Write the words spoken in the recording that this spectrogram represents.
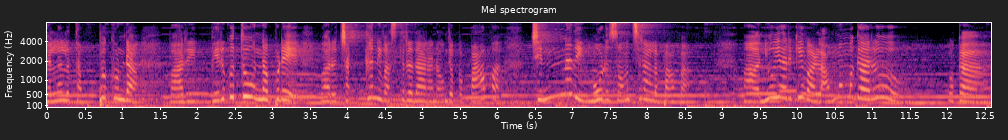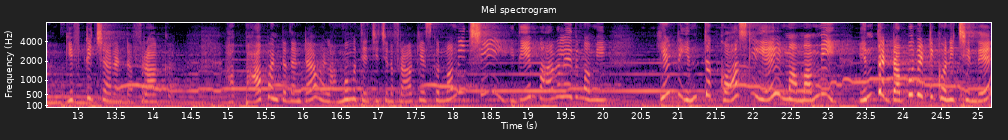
పిల్లలు తప్పకుండా వారి పెరుగుతూ ఉన్నప్పుడే వారు చక్కని వస్త్రధారణ. ఉంది ఒక పాప చిన్నది మూడు సంవత్సరాల పాప. న్యూ ఇయర్కి వాళ్ళ అమ్మమ్మ గారు ఒక గిఫ్ట్ ఇచ్చారంట ఫ్రాక్. ఆ పాప అంటదంట వాళ్ళ అమ్మమ్మ తెచ్చిచ్చిన ఫ్రాక్ వేసుకొని మమ్మీ చీ ఇదేం బాగలేదు మమ్మీ. ఏంటి ఇంత కాస్ట్లీ మా మమ్మీ ఇంత డబ్బు పెట్టి కొనిచ్చిందే?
